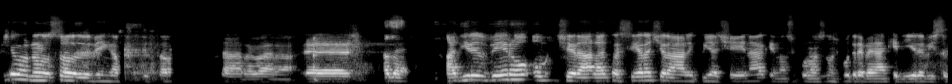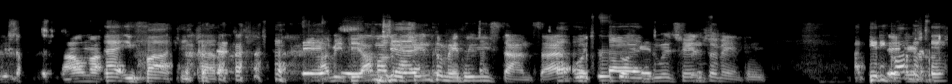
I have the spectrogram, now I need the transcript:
io non lo so dove venga questa chitarra, guarda. Eh, vabbè, a dire il vero, c'era, l'altra sera c'era Ale qui a cena, che non si, può, non, non si potrebbe neanche dire, visto che siamo in town. Ma... Eh, infatti, eh, abitiamo a 200 metri di distanza, eh? 200, eh, 200 metri. Ti ricordo, eh, che,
